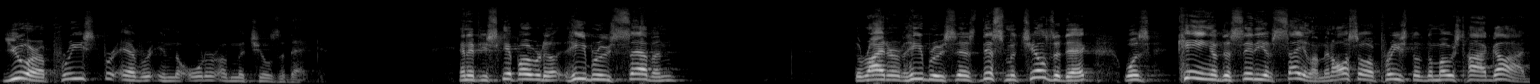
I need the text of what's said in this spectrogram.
You are a priest forever in the order of Melchizedek. And if you skip over to Hebrews 7, the writer of Hebrews says, This Melchizedek was king of the city of Salem and also a priest of the Most High God.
